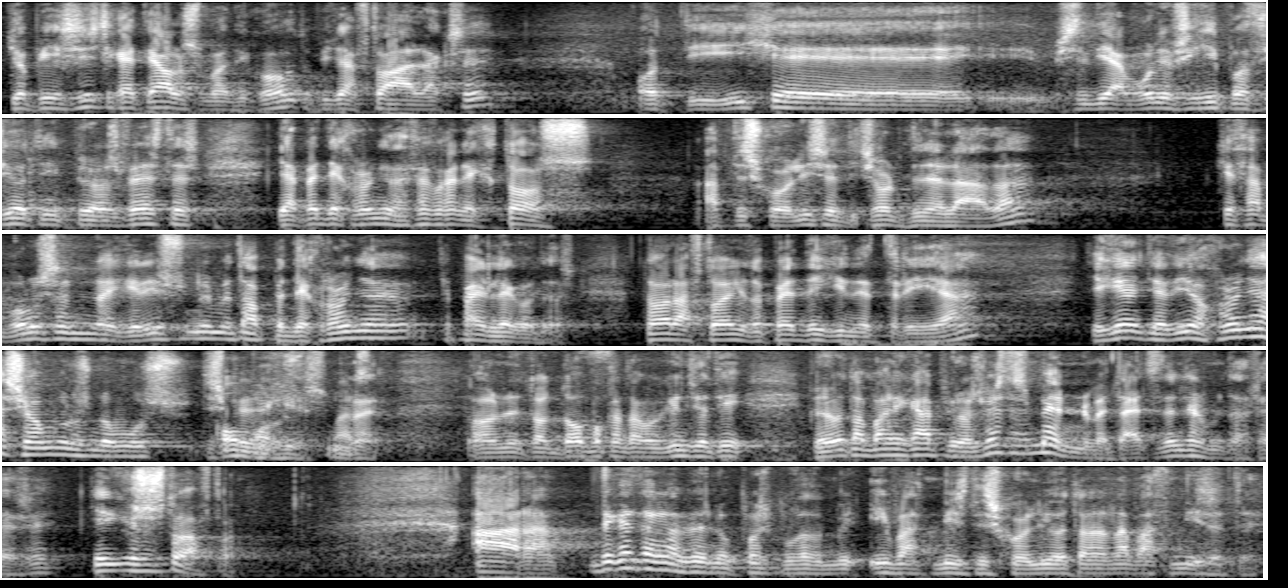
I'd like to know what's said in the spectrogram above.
Και επίση και κάτι άλλο σημαντικό, το οποίο αυτό άλλαξε, ότι είχε στη διαβούλευση είχε υποθεί ότι οι πυροσβέστες για πέντε χρόνια θα φεύγαν εκτός από τη σχολή σε σε όλη την Ελλάδα και θα μπορούσαν να γυρίσουν μετά από πέντε χρόνια και πάει λέγοντας. Τώρα αυτό για το πέντε έγινε τρία και γίνανε και δύο χρόνια σε όμορους νομούς της Όμορους, περιοχής. μάλιστα. Τον, τον τόπο καταγωγής, γιατί πλέον όταν πάνε κάποιοι πυροσβέστε μένουν μετά έτσι, δεν έχουν μεταθέσει. Και είναι και σωστό αυτό. Άρα δεν καταλαβαίνω πώς βαθμίζει τη σχολή όταν αναβαθμίζεται.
